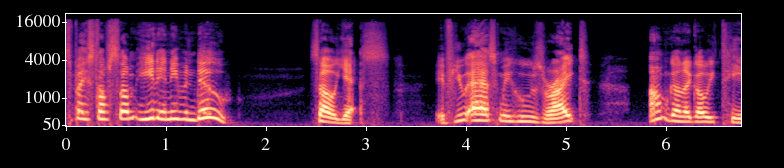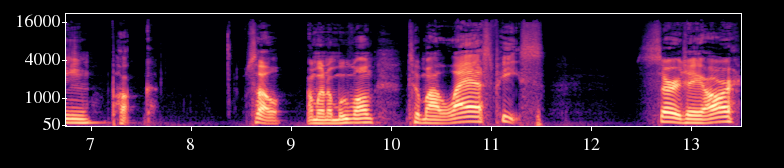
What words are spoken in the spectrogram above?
it's based off something he didn't even do. So, yes, if you ask me who's right, I'm going to go Team Punk. So, I'm going to move on to my last piece. Sir JR,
